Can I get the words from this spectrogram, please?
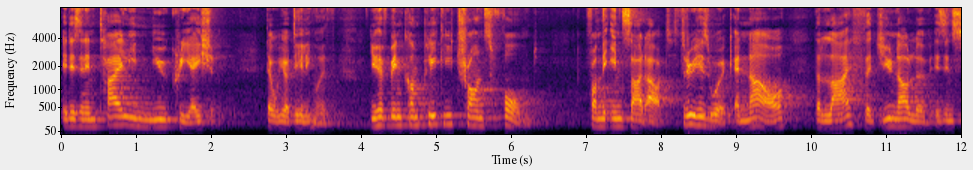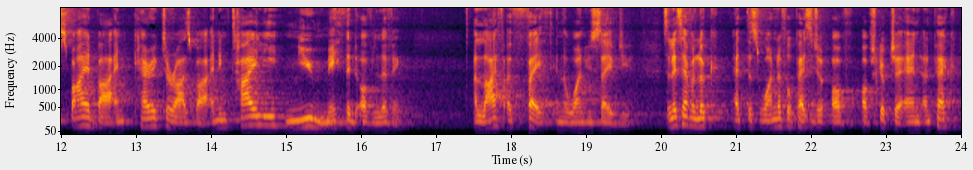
it is an entirely new creation that we are dealing with. You have been completely transformed from the inside out through his work and now the life that you now live is inspired by and characterized by an entirely new method of living a life of faith in the one who saved you. So let's have a look at this wonderful passage of, of Scripture and unpack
